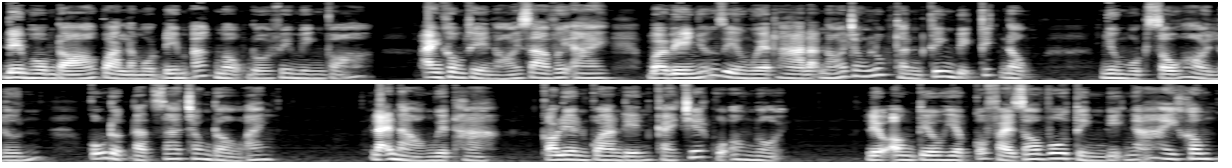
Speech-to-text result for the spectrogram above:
Đêm hôm đó quả là một đêm ác mộng đối với Minh Võ. Anh không thể nói ra với ai, bởi vì những gì Nguyệt Hà đã nói trong lúc thần kinh bị kích động. Nhưng một dấu hỏi lớn cũng được đặt ra trong đầu anh. Lẽ nào Nguyệt Hà có liên quan đến cái chết của ông nội? Liệu ông Tiêu Hiệp có phải do vô tình bị ngã hay không?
